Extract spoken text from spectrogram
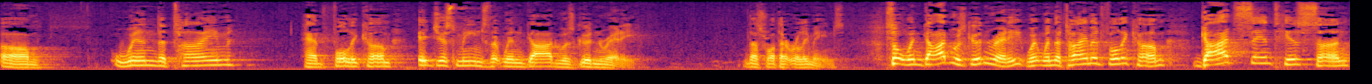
Um, when the time had fully come, it just means that when God was good and ready. That's what that really means. So when God was good and ready, when, when the time had fully come, God sent his son,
